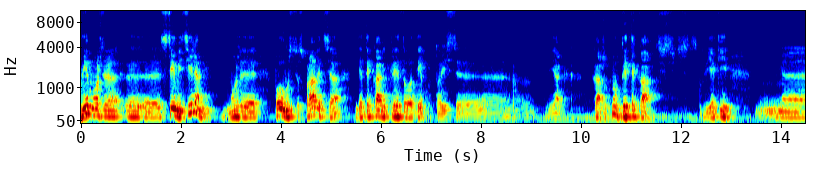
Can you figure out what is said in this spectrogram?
ним може, е, е, з цими цілями може повністю справитися ДТК відкритого типу. Тобто, е, як кажуть, ну, ДТК, які е,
